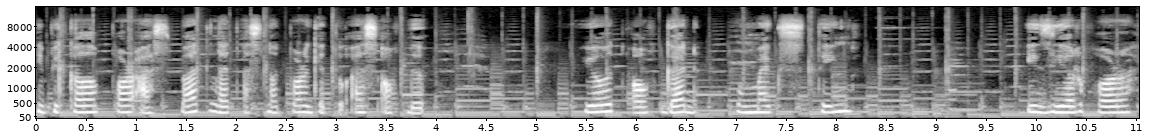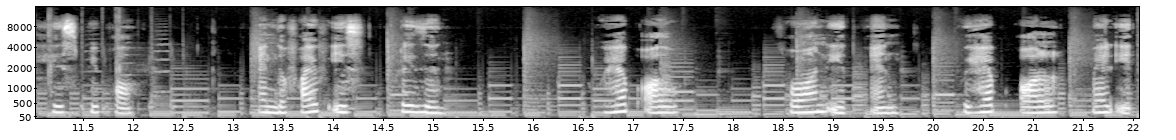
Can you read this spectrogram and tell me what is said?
difficult for us, but let us not forget to ask of the youth of God who makes things easier for his people. And the five is reason. We have all found it and we have all made it.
